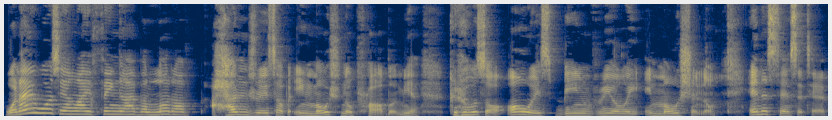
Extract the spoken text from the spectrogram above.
When I was young, I think I have a lot of hundreds of emotional problem. Yeah, girls are always being really emotional and sensitive.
